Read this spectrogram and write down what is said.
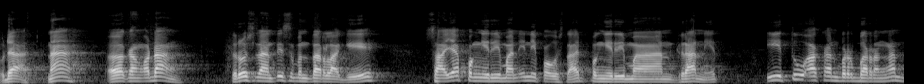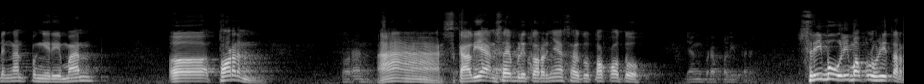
udah nah eh, Kang Odang terus nanti sebentar lagi saya pengiriman ini Pak Ustadz pengiriman granit itu akan berbarengan dengan pengiriman eh, toren Toran ah sekalian saya beli torennya satu toko tuh yang berapa liter? 1050 liter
